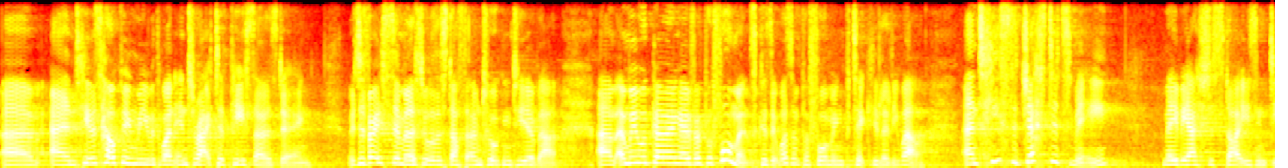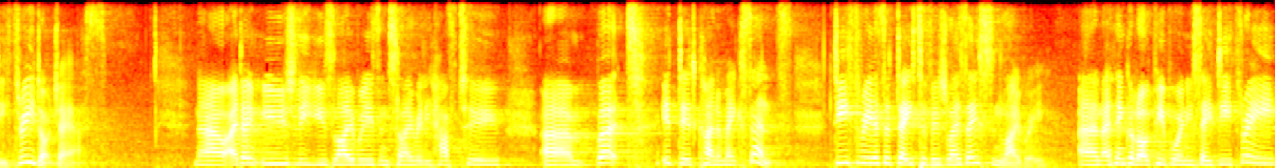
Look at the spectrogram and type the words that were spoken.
um, and he was helping me with one interactive piece I was doing, which is very similar to all the stuff that I'm talking to you about. Um, and we were going over performance, because it wasn't performing particularly well. And he suggested to me, maybe I should start using d3.js. Now, I don't usually use libraries until I really have to, um, but it did kind of make sense. D3 is a data visualization library. And I think a lot of people, when you say D3,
